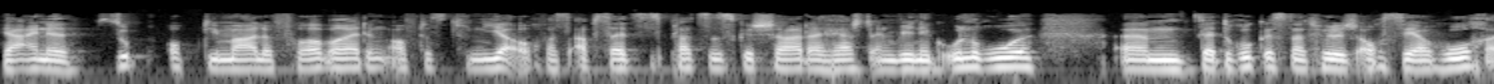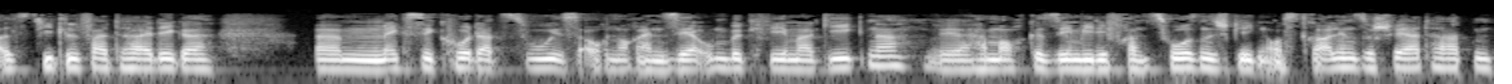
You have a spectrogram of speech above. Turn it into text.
ja, eine suboptimale Vorbereitung auf das Turnier, auch was abseits des Platzes geschah. Da herrscht ein wenig Unruhe. Ähm, der Druck ist natürlich auch sehr hoch als Titelverteidiger. Ähm, Mexiko dazu ist auch noch ein sehr unbequemer Gegner. Wir haben auch gesehen, wie die Franzosen sich gegen Australien so schwer taten.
